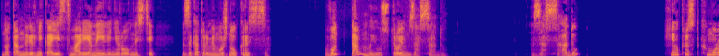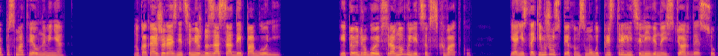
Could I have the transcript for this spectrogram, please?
но там наверняка есть марены или неровности, за которыми можно укрыться. Вот там мы и устроим засаду. Засаду? Хилкрест хмуро посмотрел на меня. Но «Ну какая же разница между засадой и погоней? И то, и другое все равно выльется в схватку, и они с таким же успехом смогут пристрелить Ливина и стюардессу,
